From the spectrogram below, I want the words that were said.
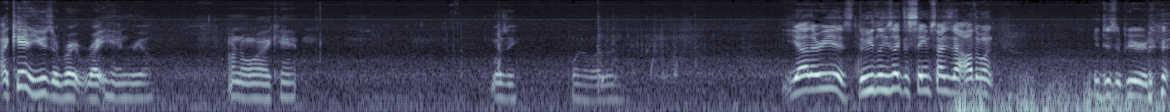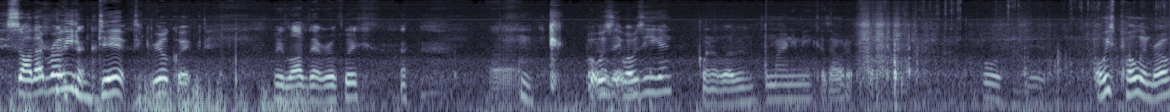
I can't use a right right hand reel. I don't know why I can't. Was he? Point eleven. Yeah, there he is. Dude, he's like the same size as that other one. He disappeared. Saw that, bro? He dipped real quick. Let me log that real quick. Uh, hmm. What was it? What was he again? Point eleven. Reminding me, cause I would have. Bullshit. Oh, he's pulling, bro.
